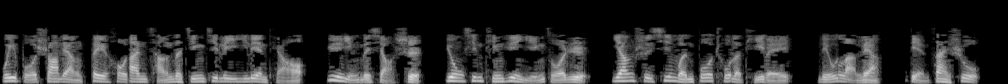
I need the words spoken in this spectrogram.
微博刷量背后暗藏的经济利益链条，运营的小事，用心听运营。昨日，央视新闻播出了题为“浏览量、点赞数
